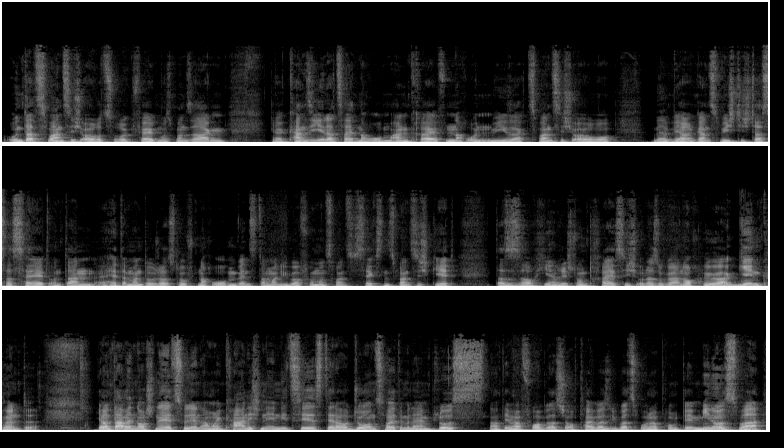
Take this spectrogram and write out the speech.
unter 20 Euro zurückfällt, muss man sagen, äh, kann sie jederzeit nach oben angreifen. Nach unten, wie gesagt, 20 Euro wäre ganz wichtig, dass das hält und dann hätte man durchaus Luft nach oben, wenn es da mal über 25, 26 geht, dass es auch hier in Richtung 30 oder sogar noch höher gehen könnte. Ja, und damit noch schnell zu den amerikanischen Indizes. Der Dow Jones heute mit einem Plus, nachdem er vorbörslich auch teilweise über 200 Punkte im Minus war,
